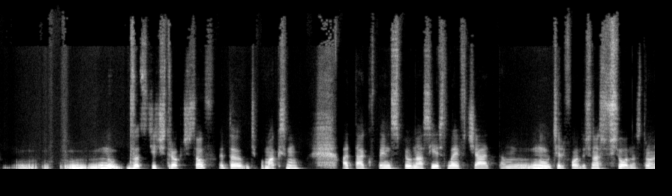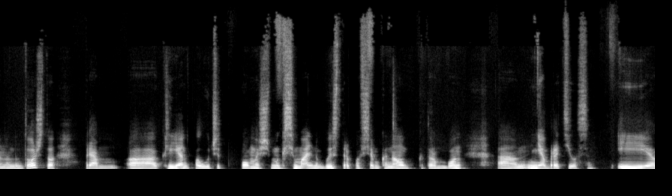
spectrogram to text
ну, 24 часов. Это типа максимум. А так, в принципе, у нас есть лайв-чат, там, ну, телефон. То есть у нас все настроено на то, что прям а, клиент получит помощь максимально быстро по всем каналам, по которым бы он а, не обратился. И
